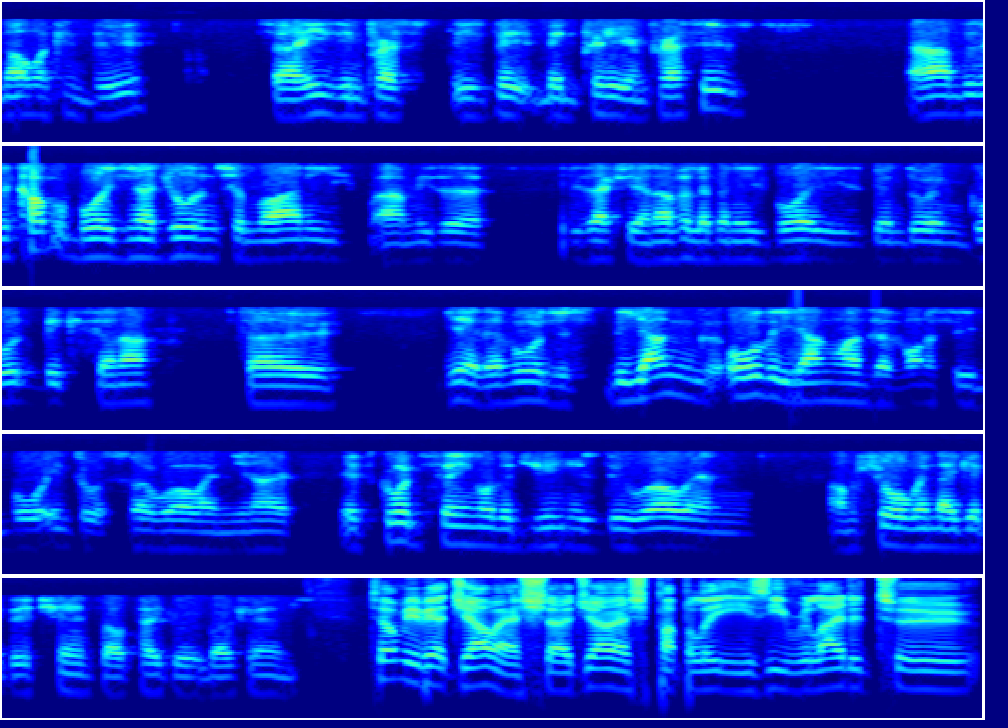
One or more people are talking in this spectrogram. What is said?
no one can do. So he's impressed. He's been, been pretty impressive. Um, there's a couple of boys, you know, Jordan Samrani. Um, he's a he's actually another Lebanese boy. He's been doing good, big centre. So yeah, they've all just the young, all the young ones have honestly bought into it so well, and you know, it's good seeing all the juniors do well, and I'm sure when they get their chance, they'll take it with both hands. Tell me about Joash. So Joash Papali, is he related to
